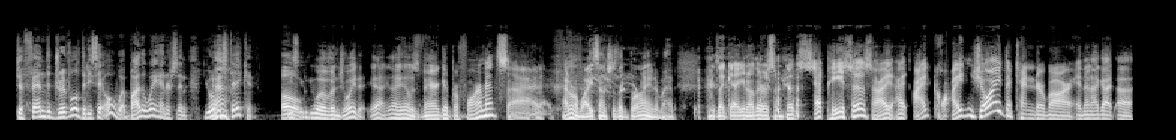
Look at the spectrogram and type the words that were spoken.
defend the drivel? Did he say, "Oh, well, by the way, Anderson, you're yeah. mistaken"? Oh, you have enjoyed it. Yeah, yeah, it was very good performance. Uh, I don't know why he sounds just like Brian in my head. He's like, yeah, you know, there are some good set pieces. I, I, I quite enjoyed the tender bar. And then I got uh,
